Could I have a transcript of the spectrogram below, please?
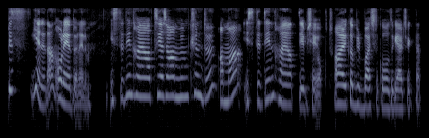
Biz yeniden oraya dönelim. İstediğin hayatı yaşaman mümkündü ama istediğin hayat diye bir şey yoktu. Harika bir başlık oldu gerçekten.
